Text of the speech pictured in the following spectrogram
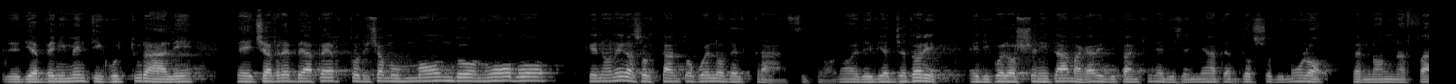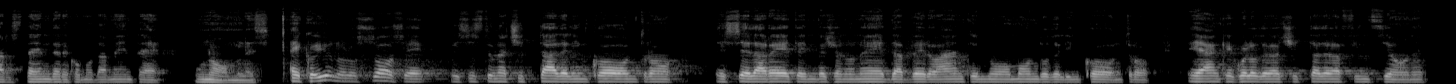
eh, di avvenimenti culturali eh, ci avrebbe aperto diciamo, un mondo nuovo che non era soltanto quello del transito, no? e dei viaggiatori e di quell'oscenità magari di panchine disegnate a dorso di mulo per non far stendere comodamente un homeless. Ecco, io non lo so se esiste una città dell'incontro e se la rete invece non è davvero anche il nuovo mondo dell'incontro e anche quello della città della finzione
